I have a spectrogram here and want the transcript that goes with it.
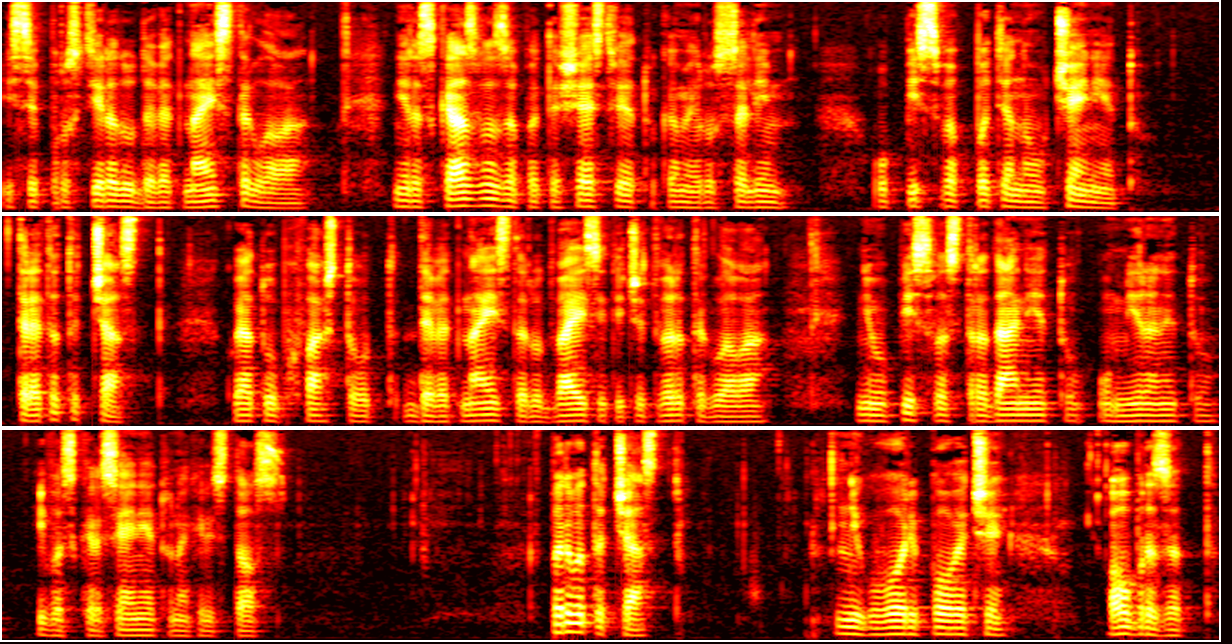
и се простира до 19 глава, ни разказва за пътешествието към Иерусалим, описва пътя на учението. Третата част, която обхваща от 19 до 24 глава, ни описва страданието, умирането и Възкресението на Христос. В първата част ни говори повече образът,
